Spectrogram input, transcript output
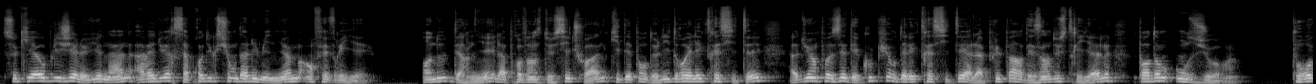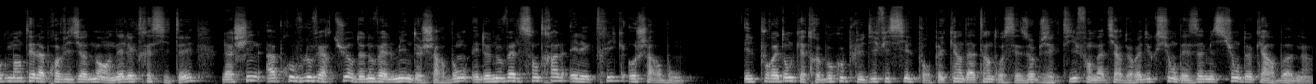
ce qui a obligé le Yunnan à réduire sa production d'aluminium en février. En août dernier, la province de Sichuan, qui dépend de l'hydroélectricité, a dû imposer des coupures d'électricité à la plupart des industriels pendant 11 jours. Pour augmenter l'approvisionnement en électricité, la Chine approuve l'ouverture de nouvelles mines de charbon et de nouvelles centrales électriques au charbon. Il pourrait donc être beaucoup plus difficile pour Pékin d'atteindre ses objectifs en matière de réduction des émissions de carbone.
